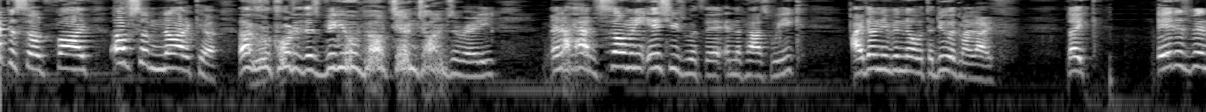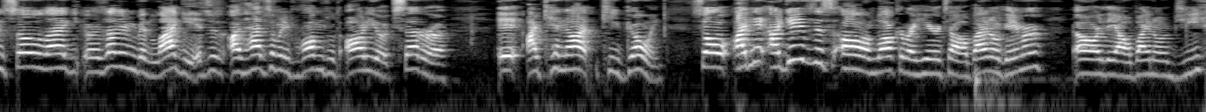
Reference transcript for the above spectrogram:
episode 5 of Subnautica. I've recorded this video about 10 times already, and I've had so many issues with it in the past week. I don't even know what to do with my life. Like, it has been so laggy, or it's not even been laggy, it's just, I've had so many problems with audio, etc. It, I cannot keep going. So, I, I gave this, um, locker right here to Albino Gamer, or the Albino G.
